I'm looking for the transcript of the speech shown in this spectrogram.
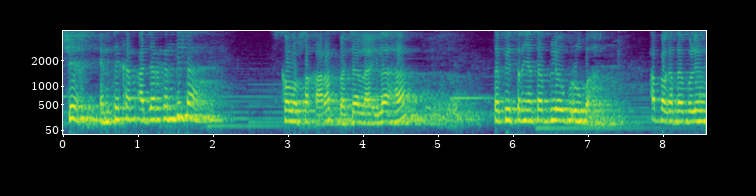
Syekh ente kan ajarkan kita. Kalau sakarat baca la ilaha. Tapi ternyata beliau berubah. Apa kata beliau?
